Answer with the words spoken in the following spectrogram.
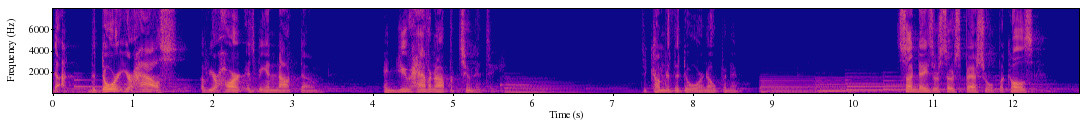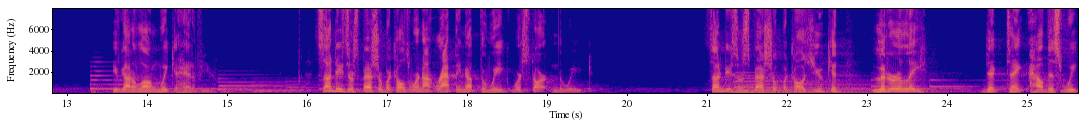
the, the door at your house of your heart is being knocked on, and you have an opportunity to come to the door and open it. Sundays are so special because you've got a long week ahead of you. Sundays are special because we're not wrapping up the week, we're starting the week. Sundays are special because you could literally dictate how this week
